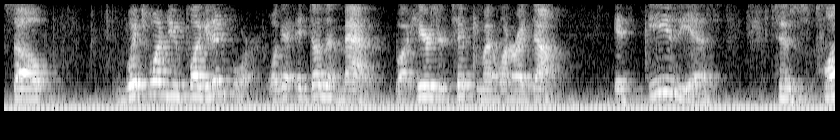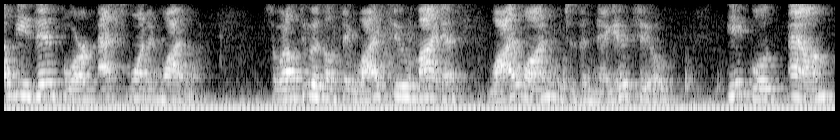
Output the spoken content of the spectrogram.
So which one do you plug it in for? Well, it doesn't matter, but here's your tip you might want to write down. It's easiest to plug these in for x1 and y1. So what I'll do is I'll say y2 minus y1, which is a negative 2, equals m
